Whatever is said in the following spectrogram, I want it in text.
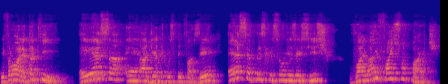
ele fala, olha, tá aqui, é essa é a dieta que você tem que fazer, essa é a prescrição de exercício, vai lá e faz sua parte.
